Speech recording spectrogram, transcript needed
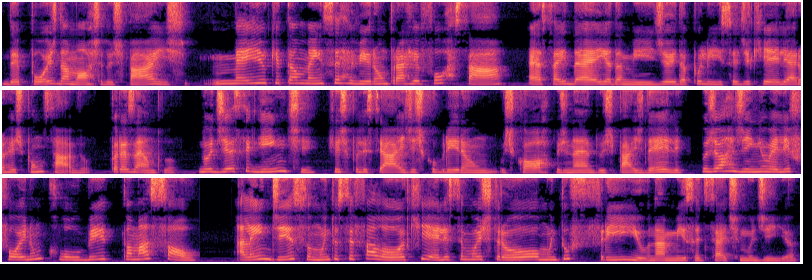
depois da morte dos pais, meio que também serviram para reforçar essa ideia da mídia e da polícia de que ele era o responsável. Por exemplo, no dia seguinte que os policiais descobriram os corpos, né, dos pais dele, o Jorginho ele foi num clube tomar sol. Além disso, muito se falou que ele se mostrou muito frio na missa de sétimo dia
